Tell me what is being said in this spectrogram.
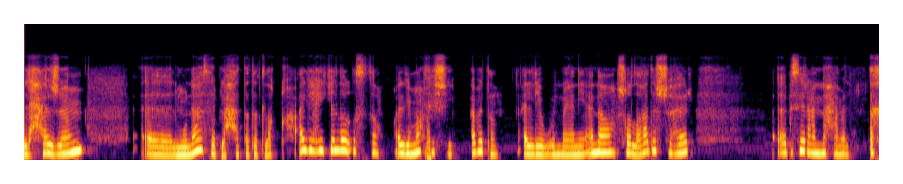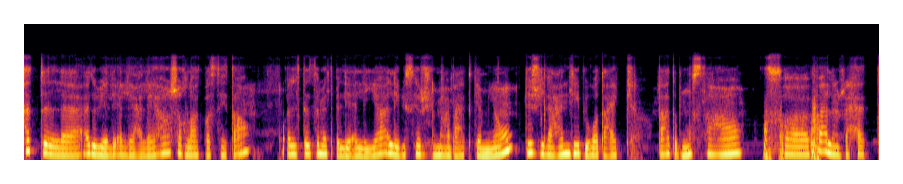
الحجم آه، المناسب لحتى تتلقح. قال لي هي كل القصة. قال لي ما في شي أبدا. قال لي وإنه يعني أنا إن شاء الله هذا الشهر آه، بصير عنا حمل. أخدت الأدوية اللي قال لي عليها شغلات بسيطة. والتزمت باللي قال لي قال لي بصير جماع بعد كم يوم تيجي لعندي بوضعك. بعد بنص ساعة ففعلا رحت.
